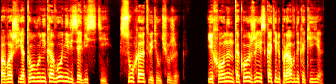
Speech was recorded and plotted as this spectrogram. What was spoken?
«По ваш ятолу никого нельзя вести», — сухо ответил чужак. «И Хонен такой же искатель правды, как и я».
